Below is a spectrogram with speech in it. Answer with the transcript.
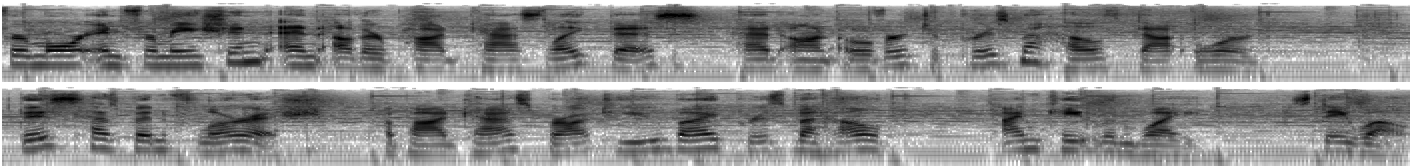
For more information and other podcasts like this, head on over to prismahealth.org. This has been Flourish, a podcast brought to you by Prisma Health. I'm Caitlin White. Stay well.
